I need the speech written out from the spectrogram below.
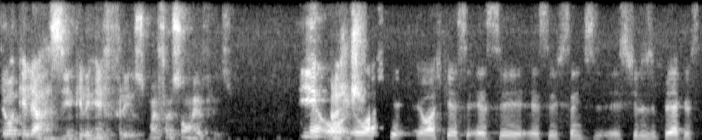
Deu aquele arzinho, aquele refresco, mas foi só um refresco. E é, gente... eu, acho que, eu acho que esse, esse, esse Steelers e Packers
